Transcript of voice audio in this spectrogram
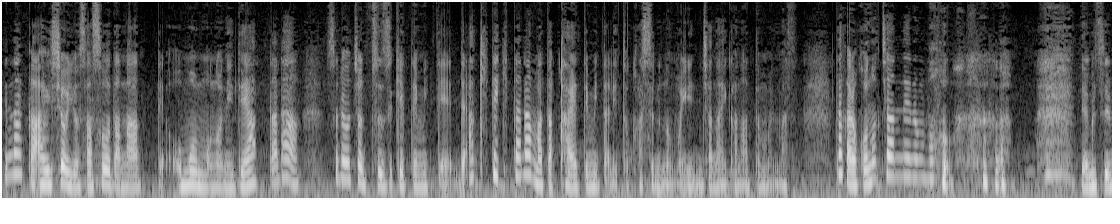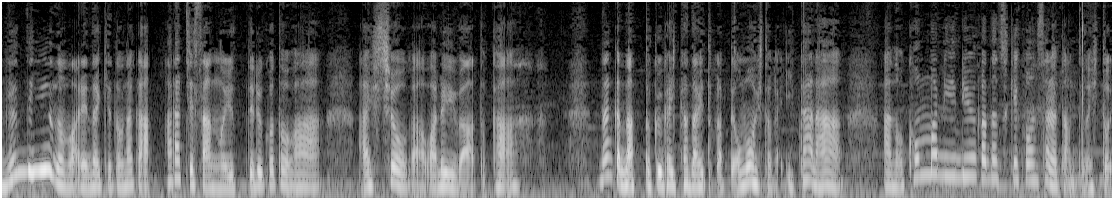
でなんか相性良さそうだなって思うものに出会ったらそれをちょっと続けてみて。で飽きてきたらまた変えてみたりとかするのもいいんじゃないかなって思います。だからこのチャンネルも いや自分で言うのもあれだけどなんか荒地さんの言ってることは相性が悪いわとかなんか納得がいかないとかって思う人がいたらあのこんまり流片付けコンサルタントの人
